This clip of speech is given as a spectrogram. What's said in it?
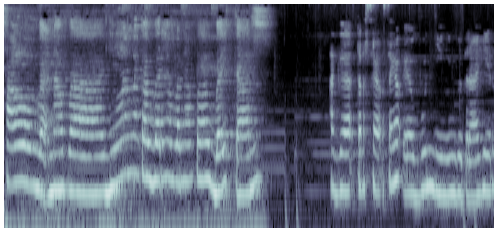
Halo Mbak Nafa, gimana kabarnya Mbak Nafa? Baik kan? Agak terseok-seok ya bun di minggu terakhir.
